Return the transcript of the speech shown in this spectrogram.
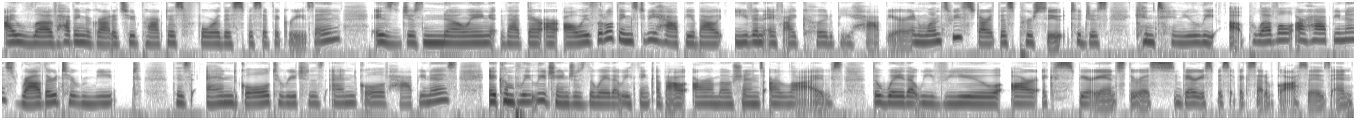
I love having a gratitude practice for this specific reason is just knowing that there are always little things to be happy about even if I could be happier. And once we start this pursuit to just continually up level our happiness rather to meet this end goal to reach this end goal of happiness, it completely changes the way that we think about our emotions, our lives, the way that we view our experience through a very specific set of glasses. And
